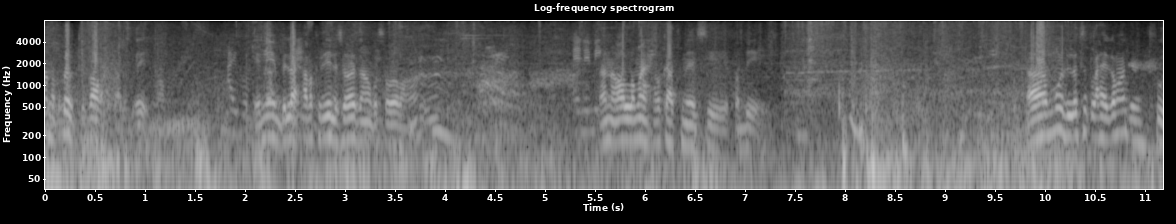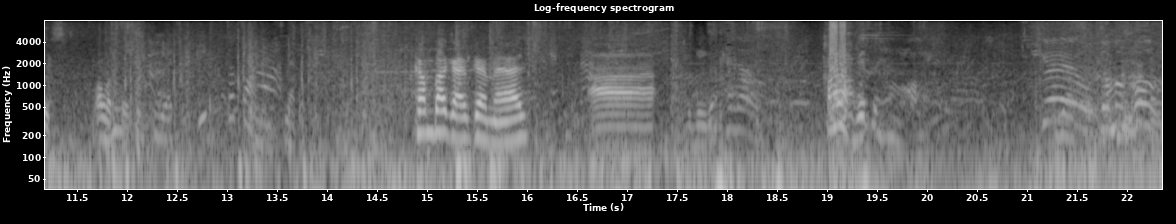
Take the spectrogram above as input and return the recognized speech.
أنا فرح على بعيد يمين بالله الحركه ذي اللي سويتها أنا بصورها. أنا والله ما حركات ميسي طبيعي آه مود لو تطلع يا جماعة تفوز والله تفوز be at peak performance level. كم بقى الجمال آه with the help. Kill the Mahol.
